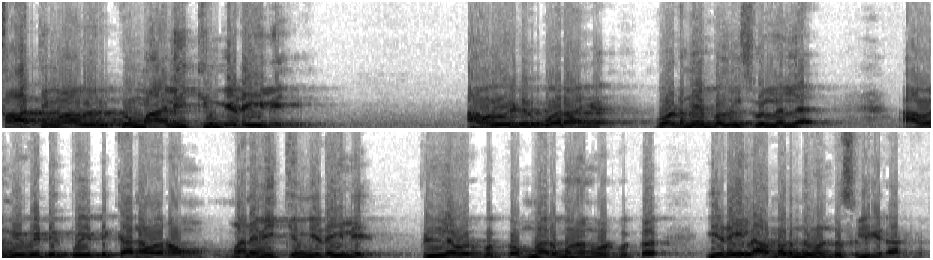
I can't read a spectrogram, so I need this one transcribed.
ஃபாத்திமாவிற்கும் அலிக்கும் இடையிலே அவங்க வீட்டுக்கு போறாங்க. உடனே பதில் சொல்லல. அவங்க வீட்டுக்கு போயிட்டு கணவரும் மனைவிக்கும் இடையிலே பிள்ளை ஒரு பக்கம் மருமகன் ஒரு பக்கம் இடையில அமர்ந்து கொண்டு சொல்கிறார்கள்.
